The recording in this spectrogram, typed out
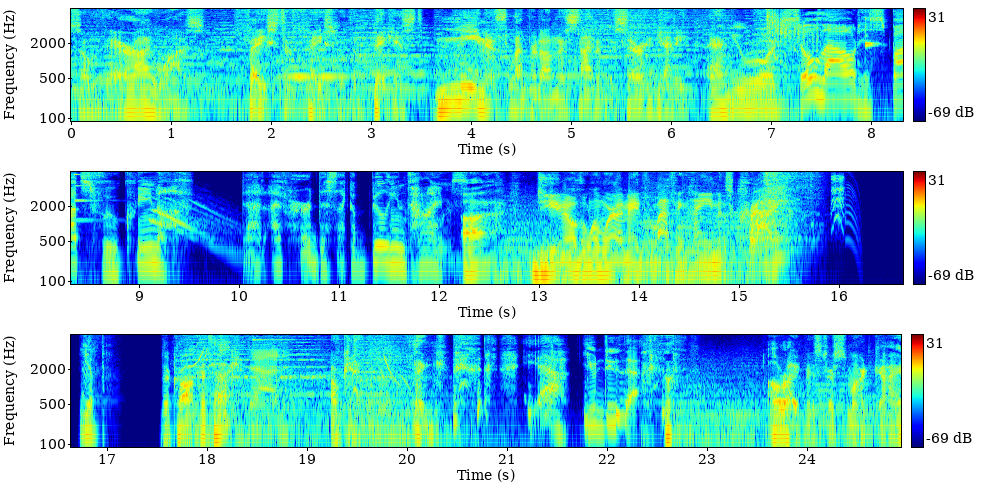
So there I was, face to face with the biggest, meanest leopard on this side of the Serengeti. And You roared so loud, his spots flew clean off. Dad, I've heard this like a billion times. uh, do you know the one where I made the laughing hyenas cry? Yep, The croc attack? Dad. Okay, think. Yeah, you do that. All right, Mr. Smart Guy.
